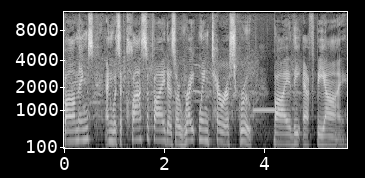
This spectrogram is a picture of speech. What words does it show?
bombings and was classified as a right-wing terrorist group by the FBI.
